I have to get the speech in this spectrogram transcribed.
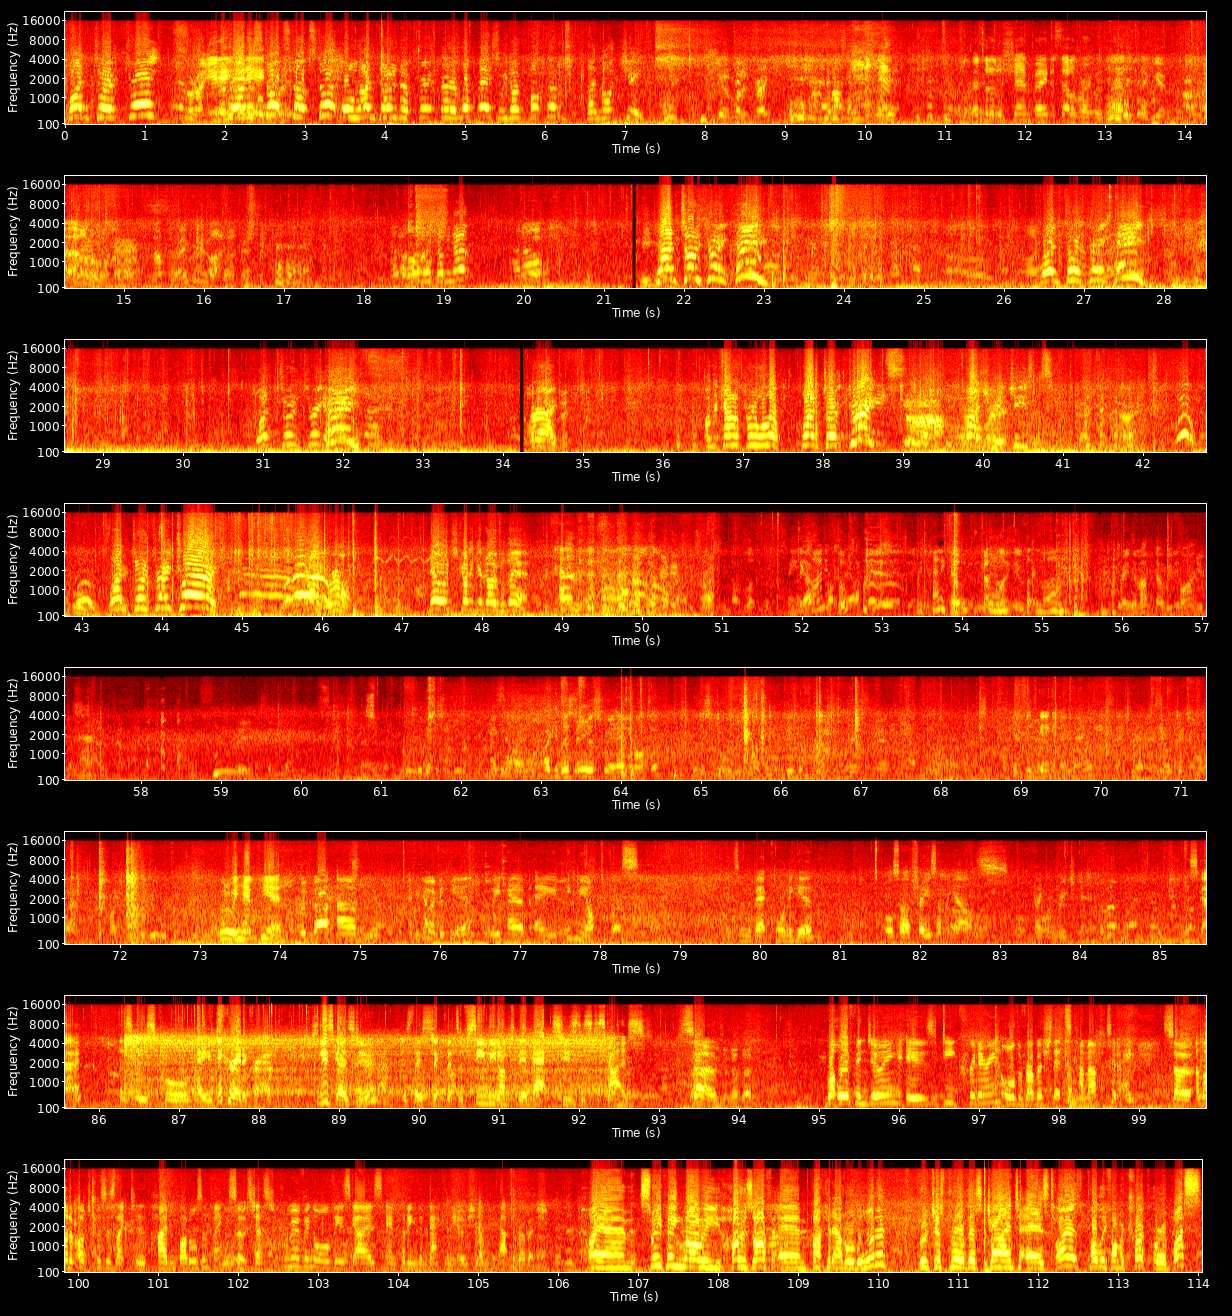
One, two, three! Alright, Eddie, Eddie. Stop, stop, stop! We'll undo the, fr- the lift bag so we don't pop them. They're not cheap. You want a drink? That's a little champagne to celebrate with, lads. Thank you. Oh, enough for everyone. Another bottle coming up. One, two, three, heave! One, two, three, heave! One, two, three, heave! All right. On the count of three, we'll lift. One, two, three! Fudge me, Jesus! One, two, three, try! Okay, we're up. Now we just got to get it over there. They're kind of cool. They're kind of cool. Kind of like Put them on. Clean them up, they'll be fine. This, this we're hanging on to. So this is all recyclable keeping. This one's getting a bit What do we have here? We've got, um, if you come over here, we have a pygmy octopus. It's in the back corner here. Also, I'll show you something else. If I can reach in. This guy. This is called a decorator crab. So these guys do is they stick bits of seaweed onto their backs used as disguise. So what we've been doing is decrittering all the rubbish that's come up today. So a lot of octopuses like to hide in bottles and things, so it's just removing all these guys and putting them back in the ocean without the rubbish. I am sweeping while we hose off and bucket out all the water. We've just brought this giant as tyres, probably from a truck or a bus.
